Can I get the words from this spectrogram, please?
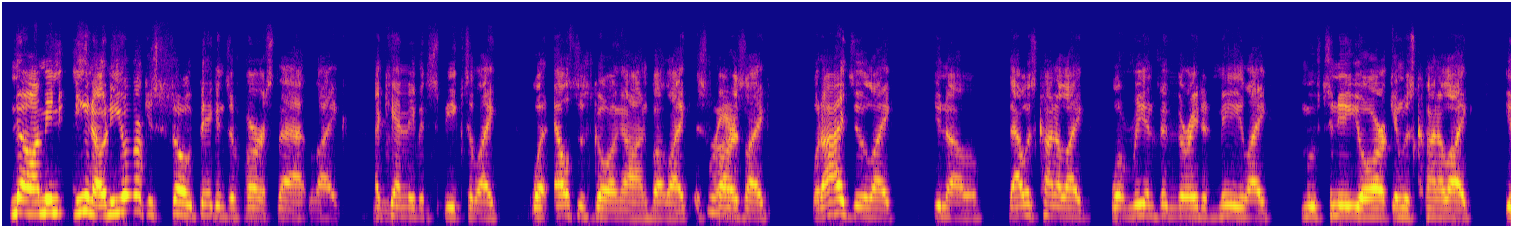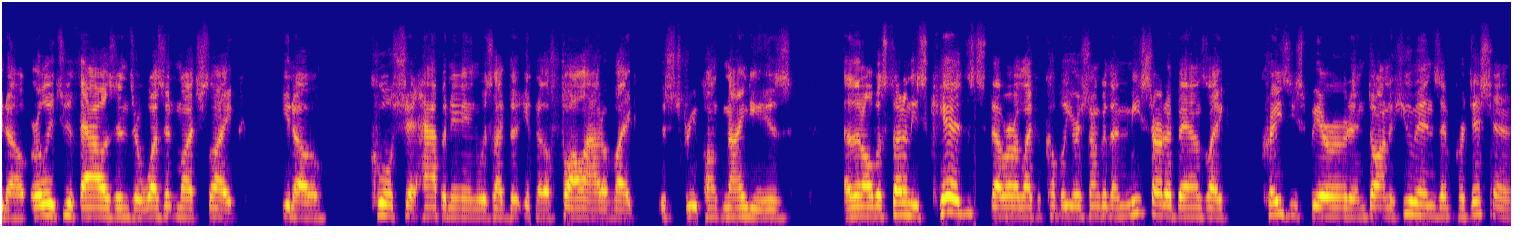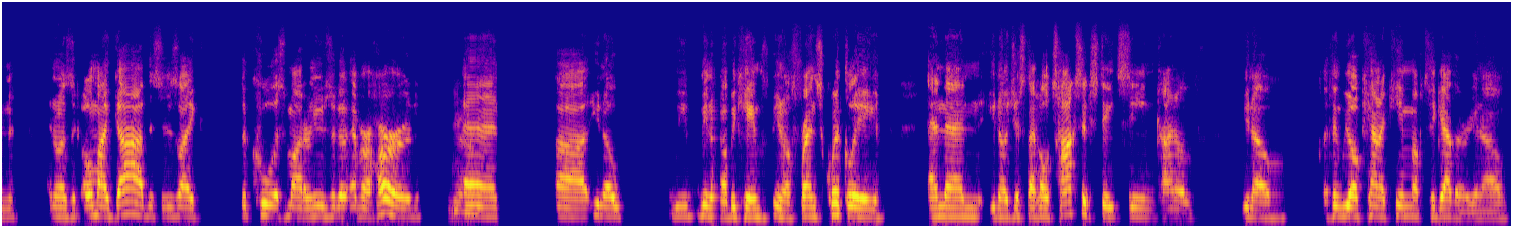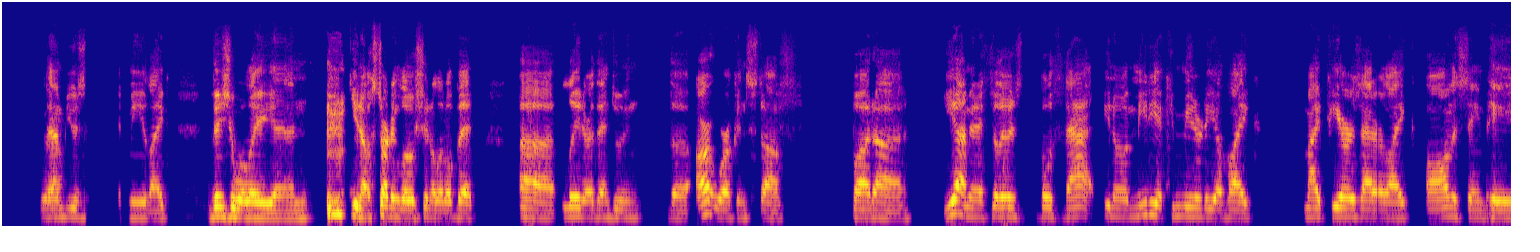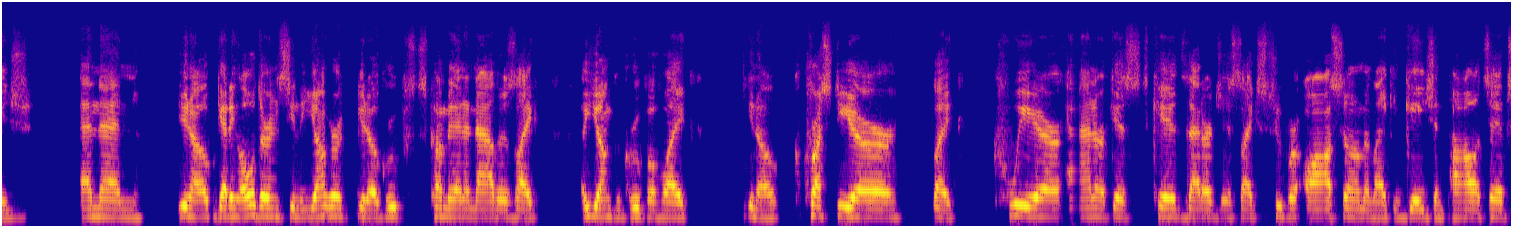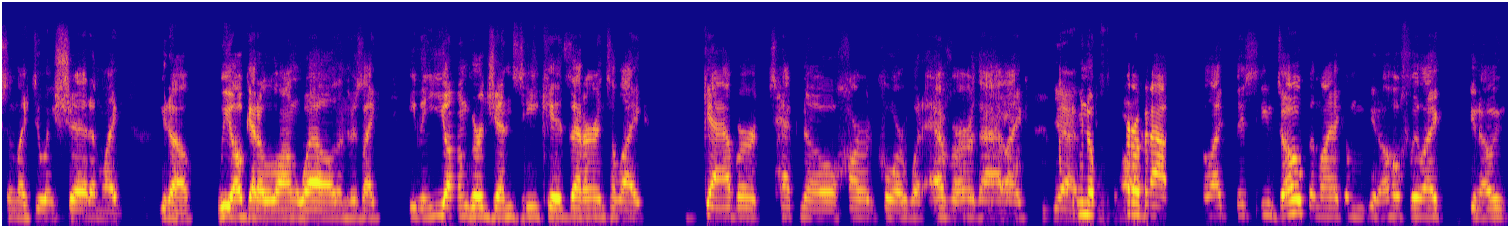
No, I mean, you know, New York is so big and diverse that like I Mm. can't even speak to like what else is going on. But like as far Right. as like what I do, like, you know, that was kind of like what reinvigorated me, like moved to New York and was kind of like, you know, early two thousands, there wasn't much like, you know, cool shit happening. It was like the, you know, the fallout of like the street punk nineties. And then all of a sudden these kids that were like a couple years younger than me started bands like Crazy Spirit and Dawn of Humans and Perdition. And I was like, oh my God, this is like the coolest modern music I've ever heard. Yeah. And, uh, you know, we, you know, became, you know, friends quickly. And then, you know, just that whole toxic state scene kind of, you know, I think we all kind of came up together, you know, Yeah. them using me like visually and, you know, starting lotion a little bit uh, later than doing the artwork and stuff. But, uh, yeah, I mean, I feel there's both that, you know, immediate community of like my peers that are like all on the same page, and then you know, getting older and seeing the younger, you know, groups come in, and now there's like a younger group of like, you know, crustier, like queer anarchist kids that are just like super awesome and like engaged in politics and like doing shit and like, you know, we all get along well. And there's like even younger Gen Z kids that are into like gabber, techno, hardcore, whatever that like yeah. you know about but, like they seem dope and like um, you know hopefully like you know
